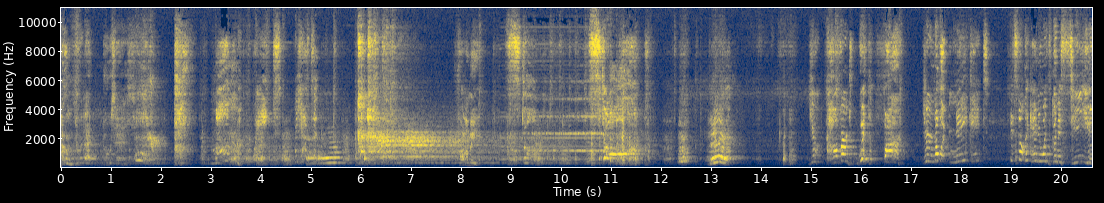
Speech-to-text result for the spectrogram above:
hound with that nose is. Mom, wait. We have to Follow me. Anyone's gonna see you.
